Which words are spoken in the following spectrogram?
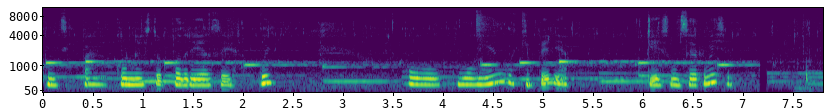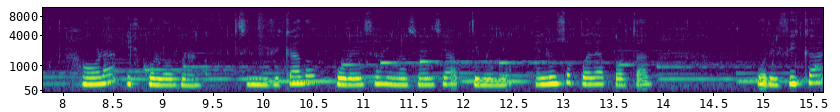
principal con esto podría ser o como bien Wikipedia, que es un servicio. Ahora el color blanco. Significado, pureza, inocencia, optimismo. El uso puede aportar, purifica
